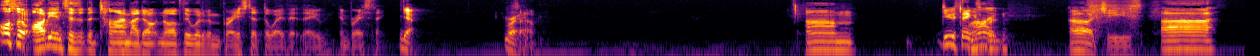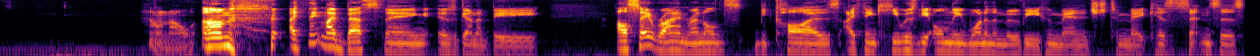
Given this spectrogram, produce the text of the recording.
Also, audiences at the time, I don't know if they would have embraced it the way that they embrace things. Yeah. Right. So. Um. Do things, Well, I- Britain. Oh, jeez. Uh. I don't know. Um. I think my best thing is gonna be. I'll say Ryan Reynolds because I think he was the only one in the movie who managed to make his sentences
